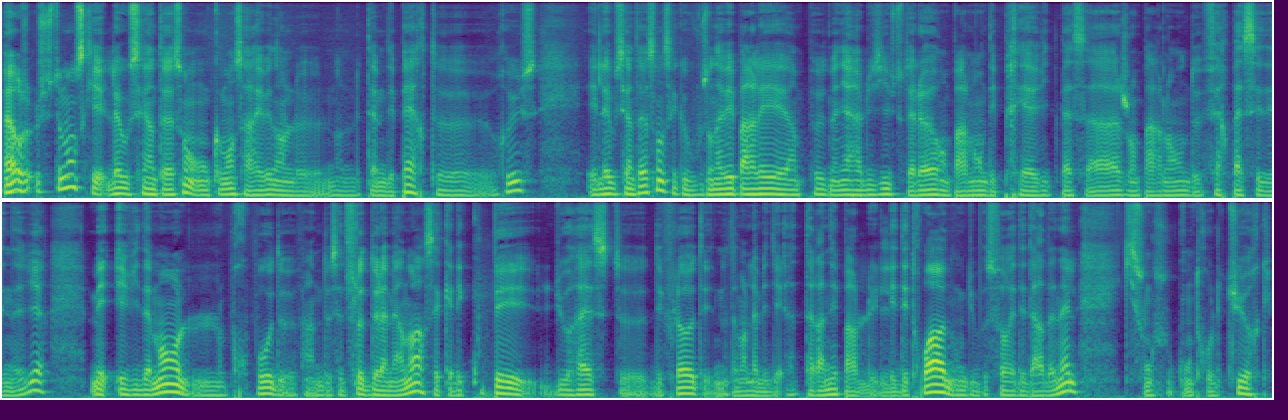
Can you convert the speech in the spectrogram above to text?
Alors justement, ce qui est, là où c'est intéressant, on commence à arriver dans le thème des pertes russes. Et là où c'est intéressant, c'est que vous en avez parlé un peu de manière allusive tout à l'heure, en parlant des préavis de passage, en parlant de faire passer des navires. Mais évidemment, le propos de, cette flotte de la mer Noire, c'est qu'elle est coupée du reste des flottes, et notamment de la Méditerranée par les, détroits, donc du Bosphore et des Dardanelles, qui sont sous contrôle turc.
